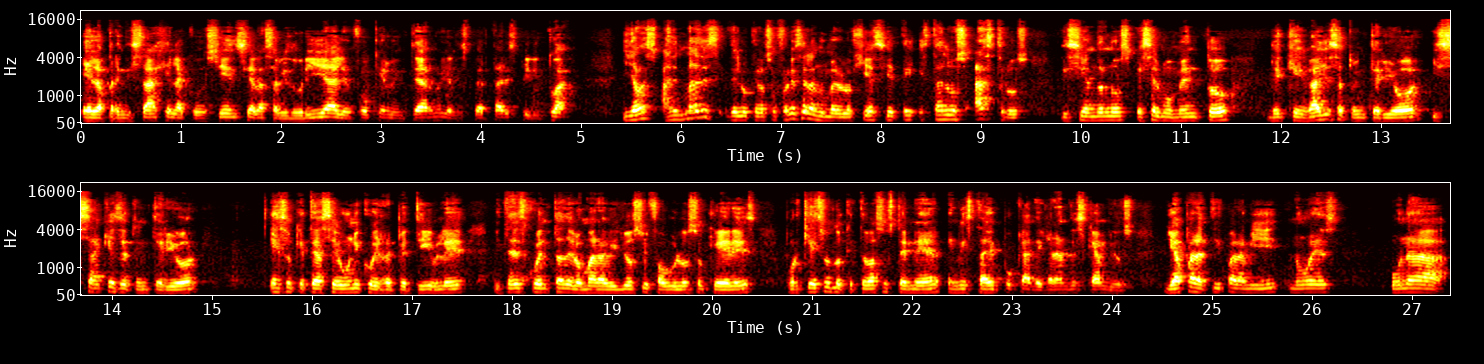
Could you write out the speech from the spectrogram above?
el aprendizaje, la conciencia, la sabiduría, el enfoque en lo interno y el despertar espiritual. Y además de, de lo que nos ofrece la numerología 7, están los astros diciéndonos es el momento de que vayas a tu interior y saques de tu interior eso que te hace único y repetible y te des cuenta de lo maravilloso y fabuloso que eres, porque eso es lo que te va a sostener en esta época de grandes cambios. Ya para ti, para mí, no es una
